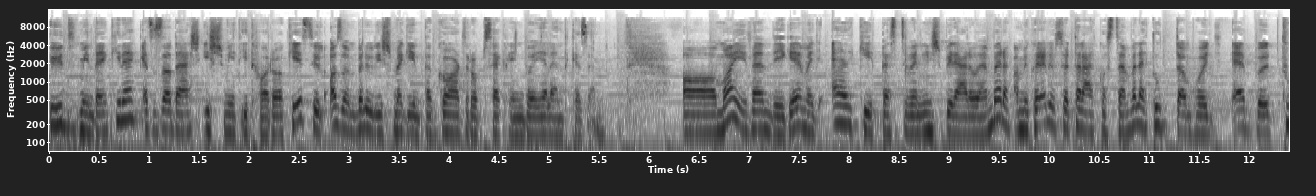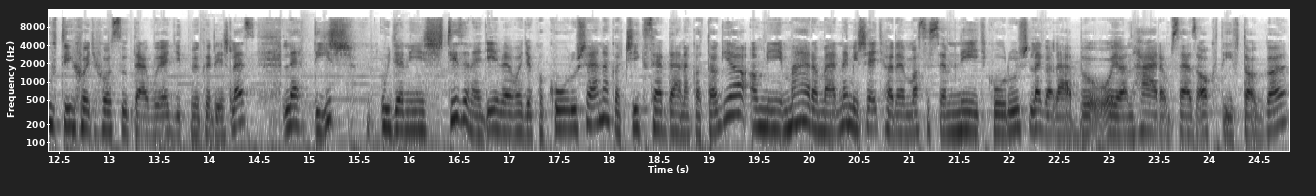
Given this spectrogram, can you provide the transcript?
Üdv mindenkinek, ez az adás ismét itthonról készül, azon belül is megint a gardrop szekrényből jelentkezem. A mai vendégem egy elképesztően inspiráló ember. Amikor először találkoztam vele, tudtam, hogy ebből tuti, hogy hosszú távú együttműködés lesz. Lett is, ugyanis 11 éve vagyok a kórusának, a Csíkszerdának a tagja, ami mára már nem is egy, hanem azt hiszem négy kórus, legalább olyan 300 aktív taggal.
